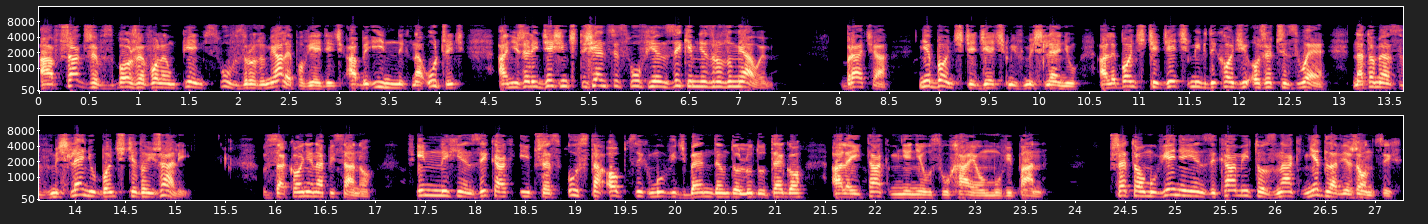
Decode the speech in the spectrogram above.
A wszakże w zborze wolę pięć słów zrozumiale powiedzieć, aby innych nauczyć, aniżeli dziesięć tysięcy słów językiem niezrozumiałym. Bracia, nie bądźcie dziećmi w myśleniu, ale bądźcie dziećmi, gdy chodzi o rzeczy złe, natomiast w myśleniu bądźcie dojrzali. W zakonie napisano, w innych językach i przez usta obcych mówić będę do ludu tego, ale i tak mnie nie usłuchają, mówi Pan. Przeto mówienie językami to znak nie dla wierzących,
